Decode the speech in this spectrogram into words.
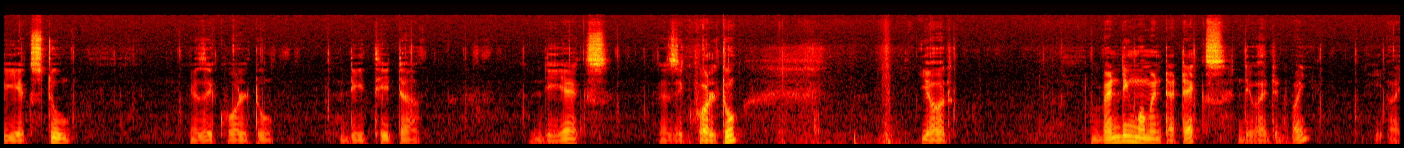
dx 2 is equal to d theta dx is equal to your bending moment at x divided by E i.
